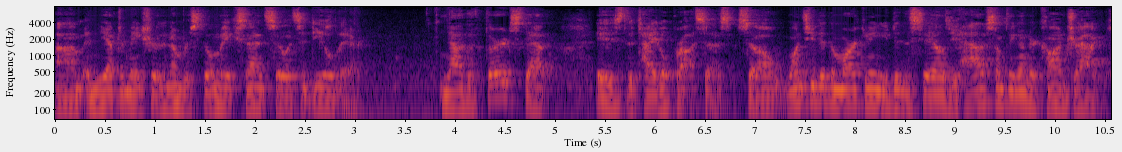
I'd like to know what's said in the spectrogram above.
um, and you have to make sure the numbers still make sense so it's a deal there. Now, the third step is the title process. So once you did the marketing, you did the sales, you have something under contract,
